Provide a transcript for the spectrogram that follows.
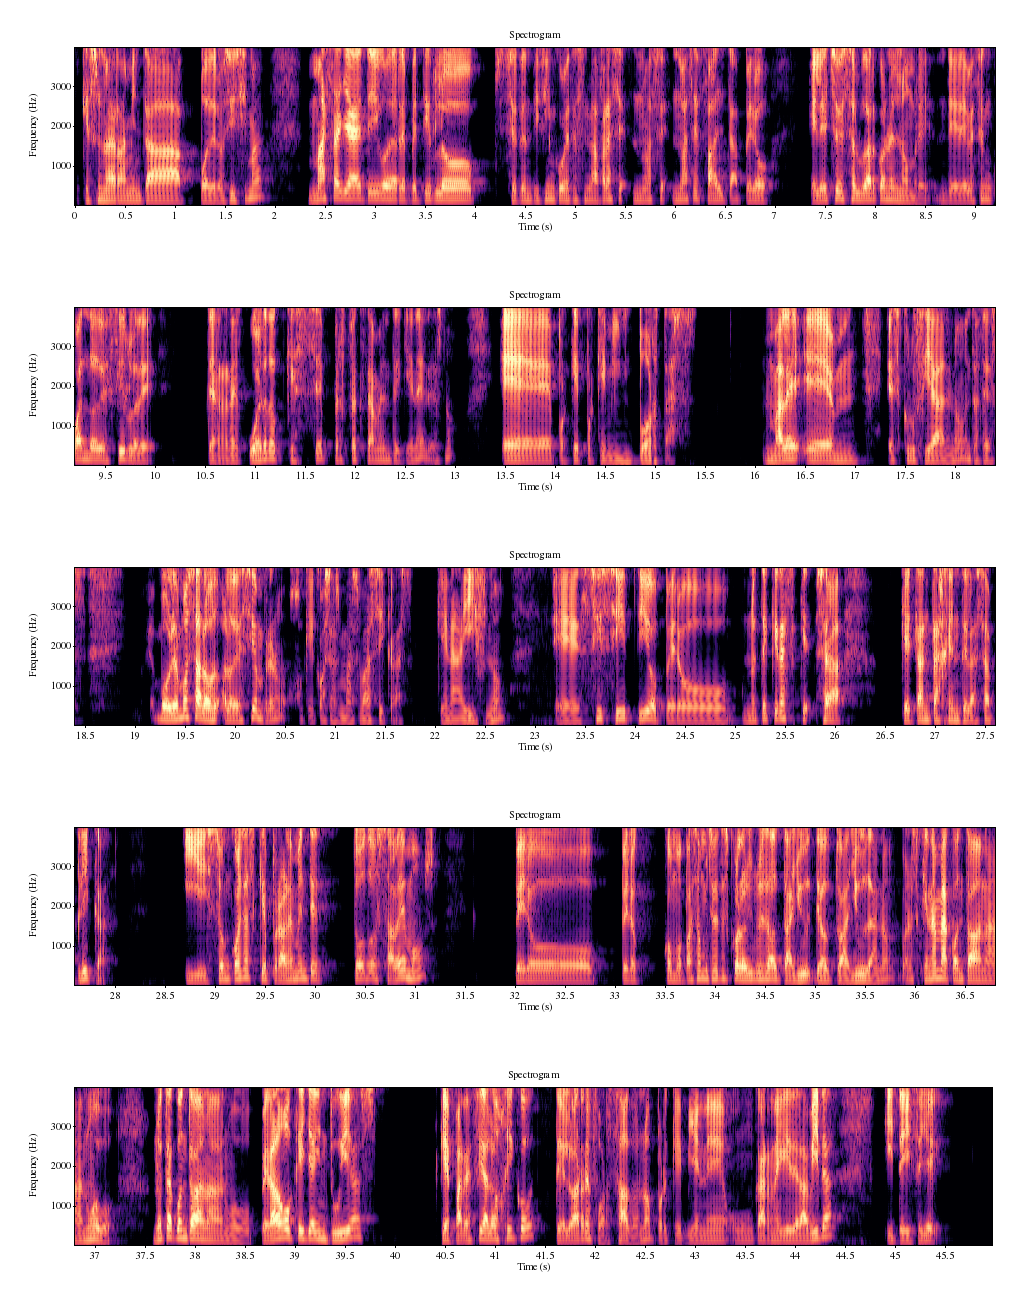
que es una herramienta poderosísima. Más allá de, te digo, de repetirlo 75 veces en la frase, no hace, no hace falta, pero el hecho de saludar con el nombre, de de vez en cuando decirlo, de te recuerdo que sé perfectamente quién eres, ¿no? Eh, ¿Por qué? Porque me importas, ¿vale? Em, es crucial, ¿no? Entonces, volvemos a lo, de siempre, ¿no? Ojo, qué cosas más básicas, qué naif, ¿no? Eh, sí, sí, tío, pero no te creas que, o sea, que tanta gente las aplica. Y son cosas que probablemente todos sabemos, pero, pero como pasa muchas veces con los libros de autoayuda, de autoayuda, ¿no? Bueno, es que no me ha contado nada nuevo. No te ha contado nada nuevo, pero algo que ya intuías, que parecía lógico, te lo ha reforzado, ¿no? Porque viene un Carnegie de la vida y te dice, oye,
